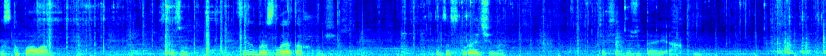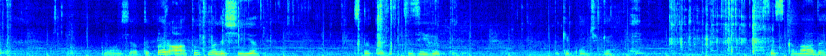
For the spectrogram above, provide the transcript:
виступала, скажімо, в цих браслетах. Ну, Це з Туреччини. Це вся біжутерія. Ось, а тепер, а, тут в мене ще є. Це також, це з Єгипту. Такі кульчики. Це з Канади.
